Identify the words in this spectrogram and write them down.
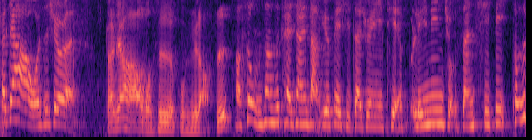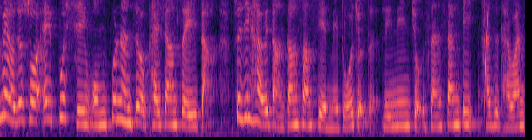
大家好，我是薛仁。大家好，我是古鱼老师。老师，我们上次开箱一档月配息债券 ETF 零零九三七 B，投资朋友就说：“哎、欸，不行，我们不能只有开箱这一档。最近还有一档刚上市也没多久的零零九三三 B，它是台湾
